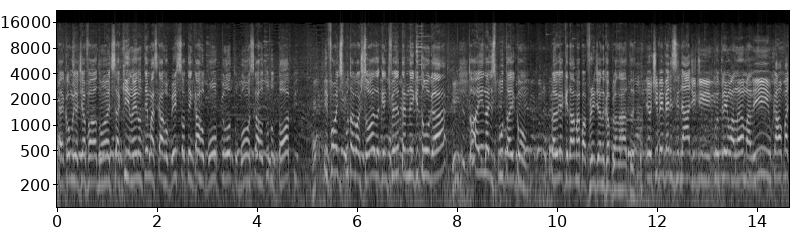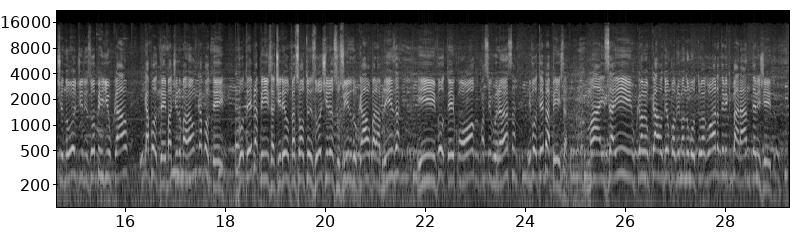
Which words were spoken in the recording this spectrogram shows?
É, como eu já tinha falado antes, aqui em Lei não tem mais carro besta, só tem carro bom, piloto bom, esse carro tudo top. E foi uma disputa gostosa que a gente fez, eu terminei em quinto lugar e tô aí na disputa aí com para ver o que, é que dá mais para frente no campeonato. Eu tive a infelicidade de encontrei uma lama ali, o carro patinou, deslizou, perdi o carro, capotei, bati no marrão, capotei. Voltei pra pista, tirei, o pessoal autorizou, tirei o suspiro do carro, para-brisa e voltei com óculos, com segurança e voltei pra pista. Mas aí o carro deu um problema no motor agora, teve que parar, não teve jeito.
